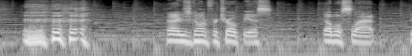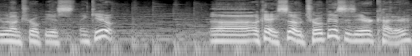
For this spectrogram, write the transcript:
I was going for Tropius. Double slap. Do it on Tropius. Thank you. Uh, okay, so Tropius is Air Cutter.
